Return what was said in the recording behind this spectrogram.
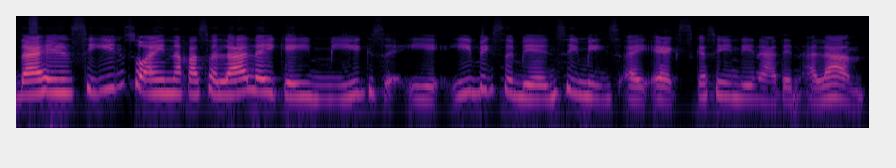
Dahil si Inso ay nakasalalay kay Migs, ibig sabihin si Migs ay X kasi hindi natin alam.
